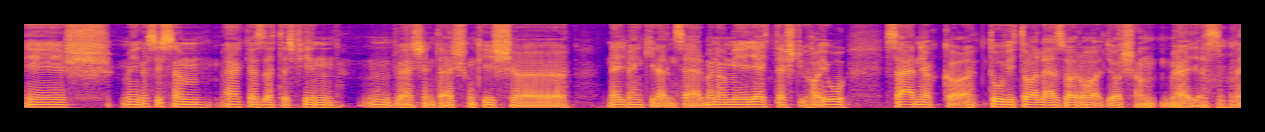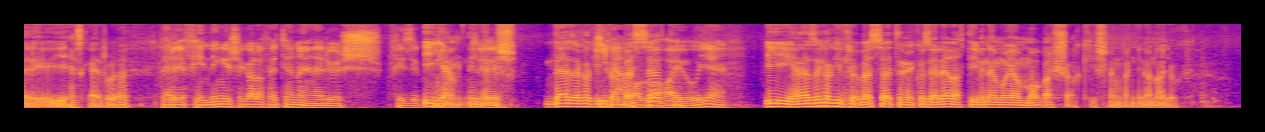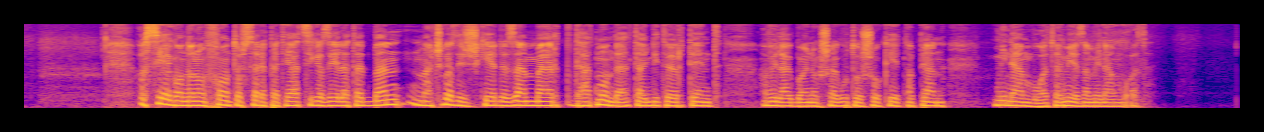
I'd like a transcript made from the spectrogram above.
és még azt hiszem elkezdett egy finn versenytársunk is 49-erben, ami egy egytestű hajó szárnyakkal túlvitorlázva rohadt gyorsan megy, ez, ez kell róla. Mert a findingisek alapvetően nagyon erős fizikus. Igen, igen, és de ezek, akikről beszéltem. a hajó, ugye? Igen, ezek, akikről beszéltem, ők azért relatíve nem olyan magasak, és nem annyira nagyok. A szél gondolom fontos szerepet játszik az életedben, már csak az is kérdezem, mert de hát mondd el, te, hogy mi történt a világbajnokság utolsó két napján, mi nem volt, vagy mi az, ami nem volt?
